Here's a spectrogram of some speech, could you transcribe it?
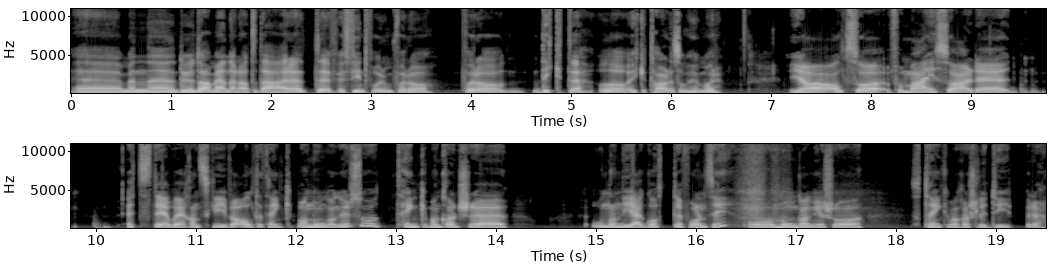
Eh, men eh, du da mener at det er et, et fint forum for å, for å dikte, og ikke tar det som humor? Ja, altså for meg så er det et sted hvor jeg kan skrive alt jeg tenker på. Noen ganger så tenker man kanskje onani er godt, det får en si. Og noen ganger så, så tenker man kanskje litt dypere,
